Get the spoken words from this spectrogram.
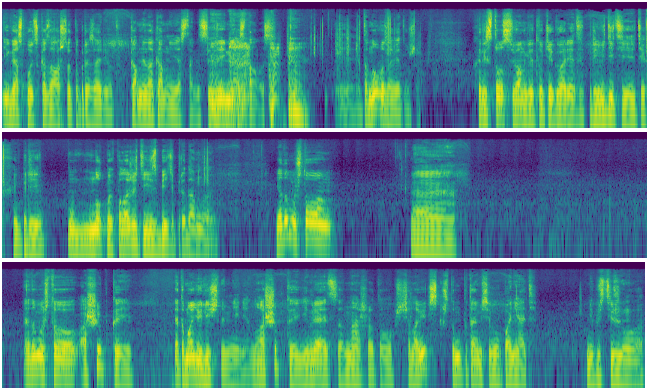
И Господь сказал, что это произойдет. Камня на камне не останется. Следы не осталось. Это Новый Завет уже. Христос в Евангелии от Луки говорит, приведите этих, при ног моих положите и избейте передо мной. Я думаю, что... э, я думаю, что ошибкой, это мое личное мнение, но ошибкой является наше вот, общечеловеческое, что мы пытаемся его понять, непостижимого.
